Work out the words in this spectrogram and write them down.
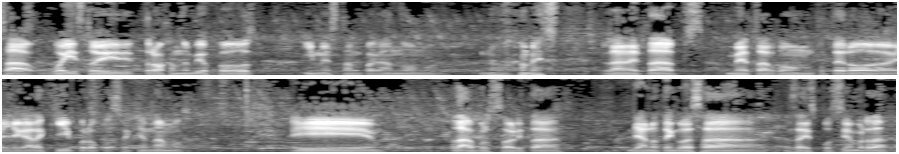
o sea, güey, estoy trabajando en videojuegos y me están pagando, man. No mames, la neta, pues, me tardó un putero a llegar aquí, pero pues aquí andamos. Y, o sea, pues ahorita ya no tengo esa, esa disposición, ¿verdad?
